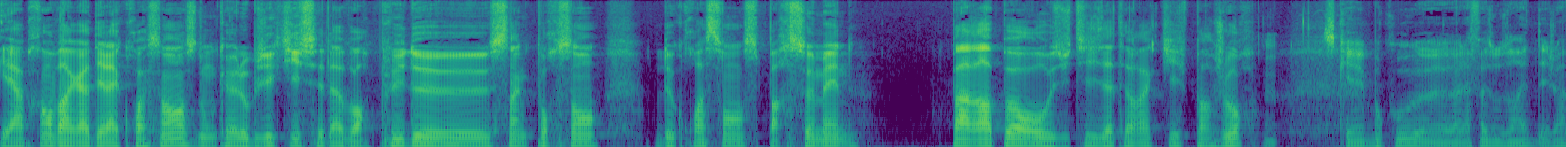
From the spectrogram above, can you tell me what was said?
et après, on va regarder la croissance. Donc, euh, l'objectif, c'est d'avoir plus de 5% de croissance par semaine par rapport aux utilisateurs actifs par jour. Ce qui est beaucoup euh, à la phase où vous en êtes déjà.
